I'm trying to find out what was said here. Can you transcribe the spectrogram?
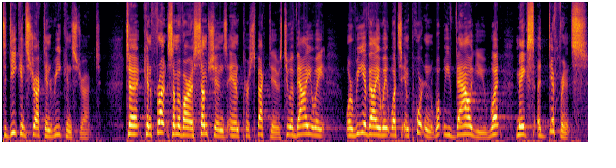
to deconstruct and reconstruct, to confront some of our assumptions and perspectives, to evaluate or reevaluate what's important, what we value, what makes a difference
